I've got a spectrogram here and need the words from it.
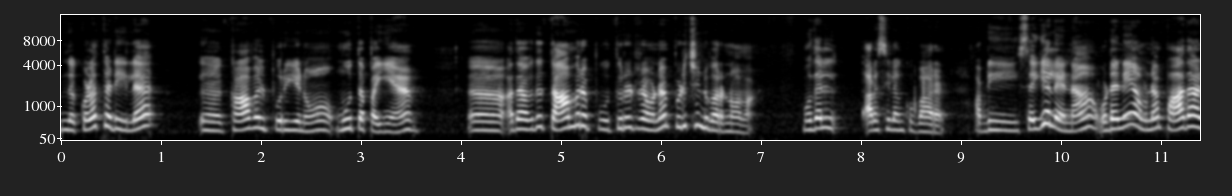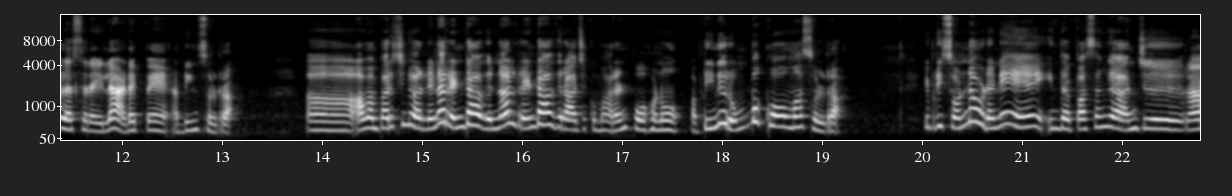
இந்த குளத்தடியில் காவல் புரியணும் மூத்த பையன். அதாவது தாமரைப்பூ திருடுறவனை பிடிச்சிட்டு வரணும் அவன். முதல் அரசியலங்குமாரன். அப்படி செய்யலைன்னா உடனே அவனை பாதாள சிறையில் அடைப்பேன் அப்படின்னு சொல்கிறான் அவன் பறிச்சுன்னு வரலைன்னா ரெண்டாவது நாள் ரெண்டாவது ராஜகுமாரன் போகணும் அப்படின்னு ரொம்ப கோபமாக சொல்கிறான் இப்படி சொன்ன உடனே இந்த பசங்க அஞ்சு ரா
